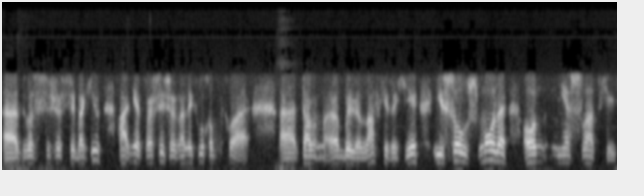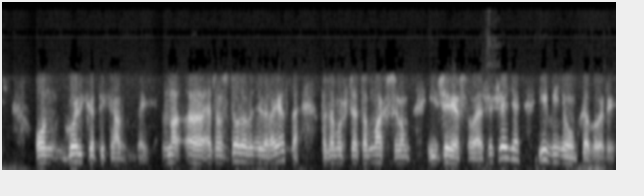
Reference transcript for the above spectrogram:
э, 26 бакин, а нет, простите, на Неклуха Баклая. Э, Там э, были лавки такие, и соус моле, он не сладкий, он горько-пикантный. Но э, это здорово невероятно, потому что это максимум интересного ощущения и минимум калорий.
